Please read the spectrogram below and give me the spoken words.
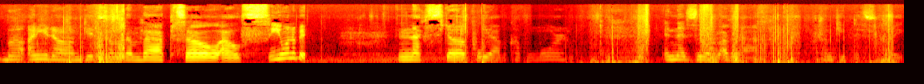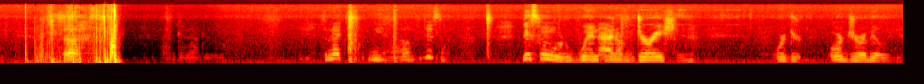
But I need to um, get some of them back, so I'll see you in a bit. Next up, we have a couple more. And that's the other half. I'm trying to keep this straight. Ugh. So next, we have this one. This one would win at um, duration or, dur or durability.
